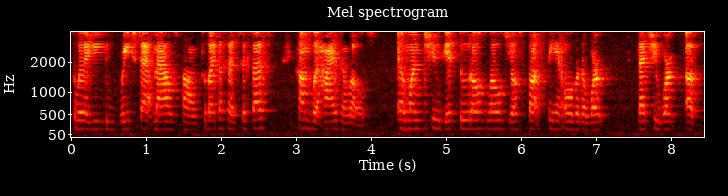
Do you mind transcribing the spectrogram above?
to where you reach that milestone. So, like I said, success comes with highs and lows. And once you get through those lows, you'll start seeing all of the work that you worked up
